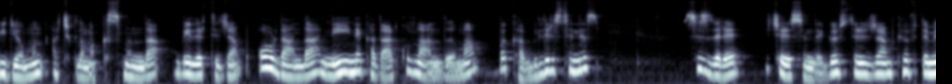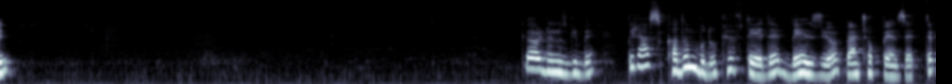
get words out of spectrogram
videomun açıklama kısmında belirteceğim. Oradan da neyi ne kadar kullandığıma bakabilirsiniz. Sizlere içerisinde göstereceğim köftemin. Gördüğünüz gibi biraz kadın budu köfteye de benziyor. Ben çok benzettim.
